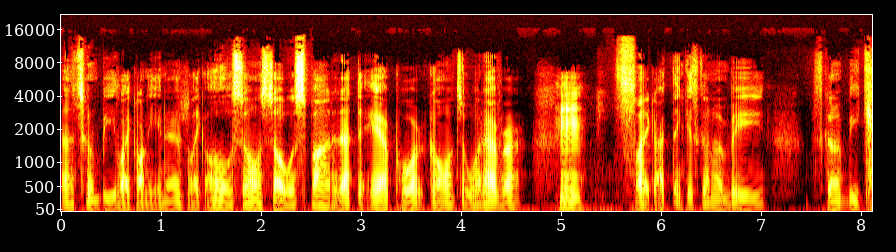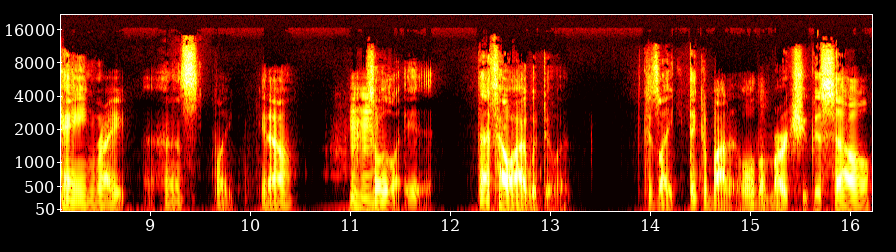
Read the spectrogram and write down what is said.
and it's gonna be like on the internet, it's like, oh, so and so was spotted at the airport going to whatever. Hmm. It's like I think it's gonna be, it's gonna be Kane, right? And it's like, you know, hmm so like, it, that's how I would do it. Because like, think about it, all the merch you could sell,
